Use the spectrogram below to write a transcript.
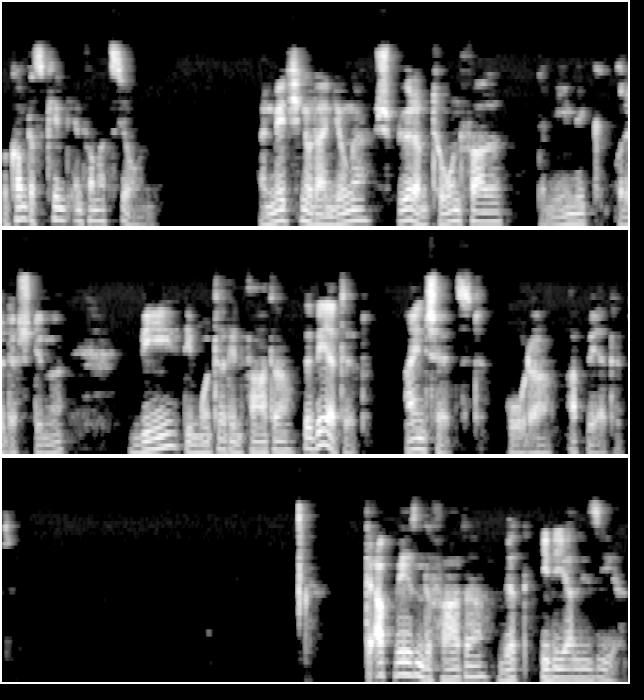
bekommt das Kind Informationen. Ein Mädchen oder ein Junge spürt am Tonfall, der Mimik oder der Stimme, wie die Mutter den Vater bewertet, einschätzt oder abwertet. Der abwesende Vater wird idealisiert.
